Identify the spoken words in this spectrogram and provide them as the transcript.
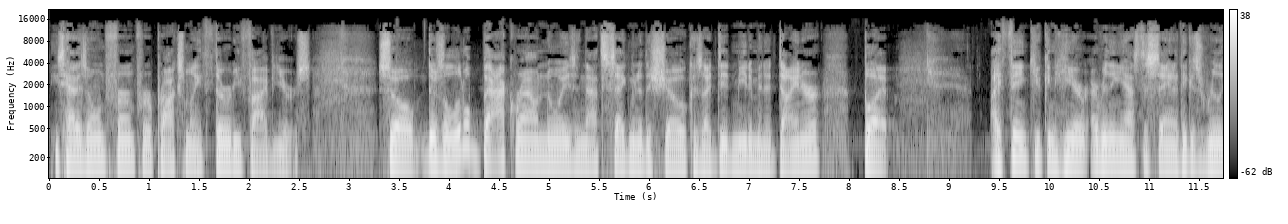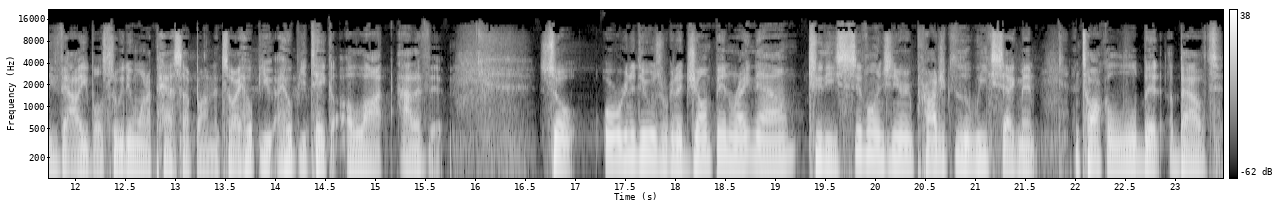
He's had his own firm for approximately 35 years. So there's a little background noise in that segment of the show because I did meet him in a diner, but I think you can hear everything he has to say, and I think it's really valuable. So we didn't want to pass up on it. So I hope you I hope you take a lot out of it. So what we're going to do is we're going to jump in right now to the civil engineering project of the week segment and talk a little bit about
